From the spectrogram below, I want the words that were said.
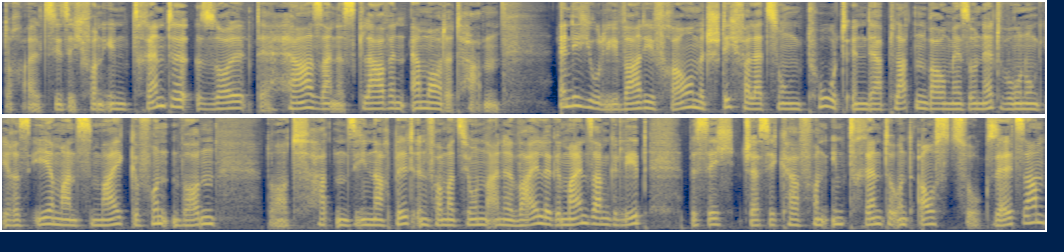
Doch als sie sich von ihm trennte, soll der Herr seine Sklavin ermordet haben. Ende Juli war die Frau mit Stichverletzungen tot in der Plattenbau-Maisonette-Wohnung ihres Ehemanns Mike gefunden worden. Dort hatten sie nach Bildinformationen eine Weile gemeinsam gelebt, bis sich Jessica von ihm trennte und auszog. Seltsam.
